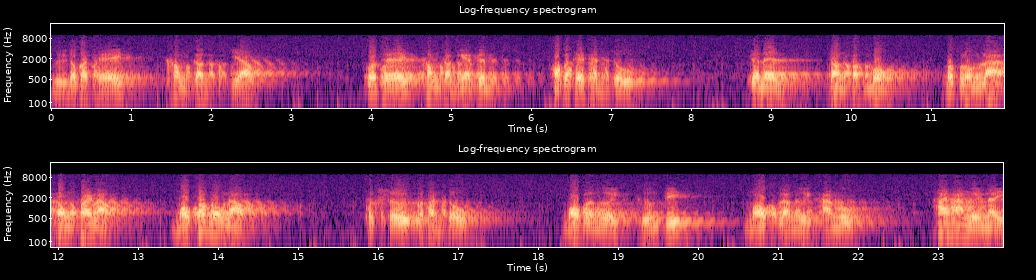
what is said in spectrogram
Người đó có thể không cần học giáo. Có thể không cần nghe kinh. Họ có thể thành tựu. Cho nên, trong phật môn, bất luận là tông phái nào, một pháp môn nào, thực sự có thành tựu. Một là người thượng trí, một là người hạ ngu hai hạ người này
